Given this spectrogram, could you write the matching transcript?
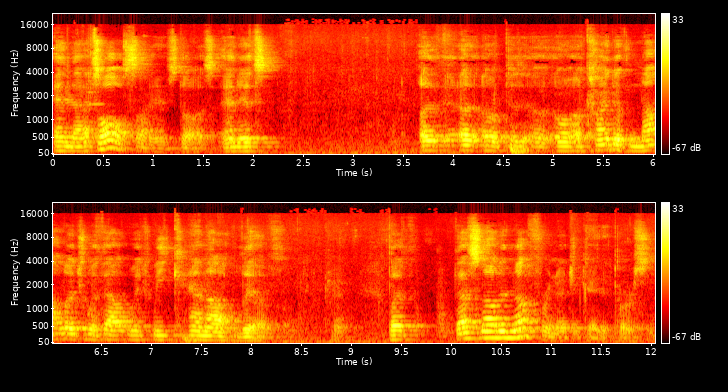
and that's all science does. And it's a, a, a, a, kind of knowledge without which we cannot live. But that's not enough for an educated person.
